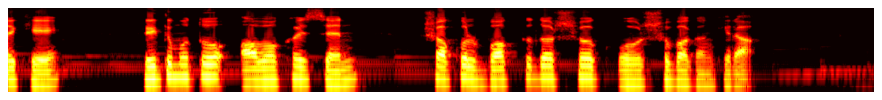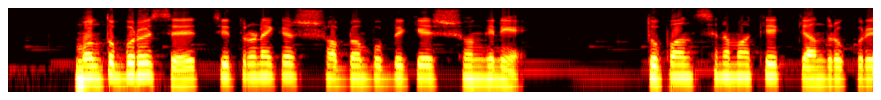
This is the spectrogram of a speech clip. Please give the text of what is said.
দেখে রীতিমতো অবাক হয়েছেন সকল ভক্ত দর্শক ও শুভাকাঙ্ক্ষীরা। মন্তব্য রয়েছে চিত্রনায়িকা শবনম বুবলিকে সঙ্গে নিয়ে তুফান সিনেমাকে কেন্দ্র করে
